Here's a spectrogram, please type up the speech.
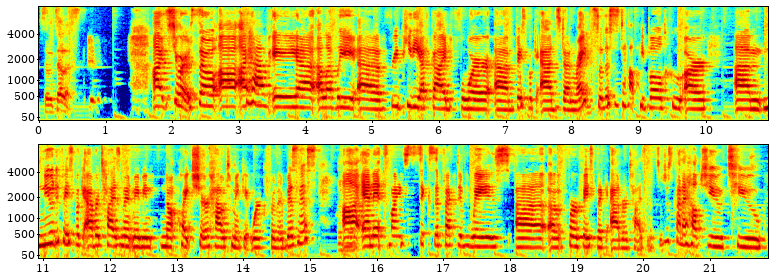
So tell us. Uh, sure. So uh, I have a, uh, a lovely uh, free PDF guide for um, Facebook ads done right. So this is to help people who are um, new to Facebook advertisement, maybe not quite sure how to make it work for their business. Mm-hmm. Uh, and it's my six effective ways uh, for Facebook advertisement. So just kind of helps you to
